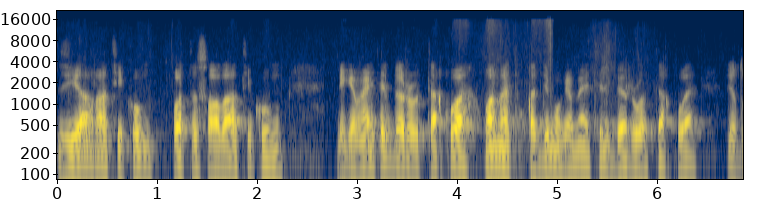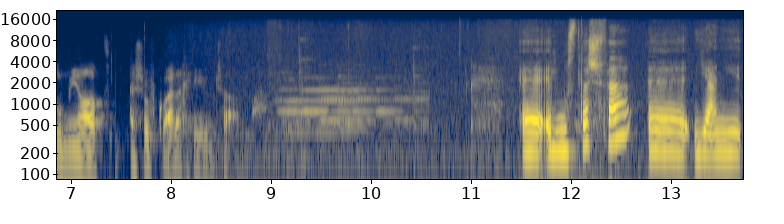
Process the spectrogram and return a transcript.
زياراتكم واتصالاتكم لجمعيه البر والتقوى وما تقدمه جمعية البر والتقوى لدمياط. أشوفكم على خير إن شاء الله. المستشفى آه، يعني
